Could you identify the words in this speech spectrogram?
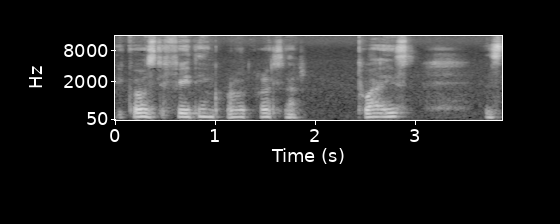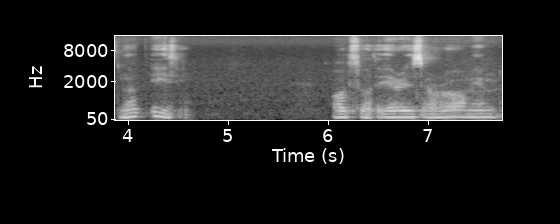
because defeating Brock Lesnar twice is not easy. Also, there is a Roman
